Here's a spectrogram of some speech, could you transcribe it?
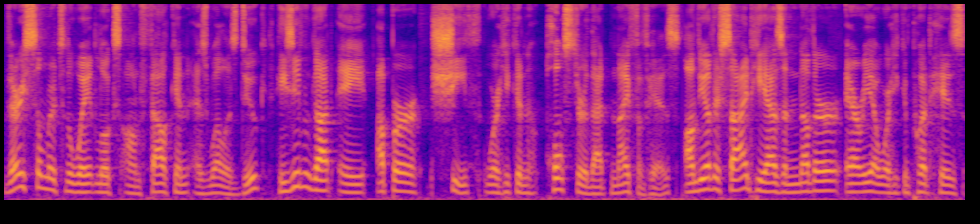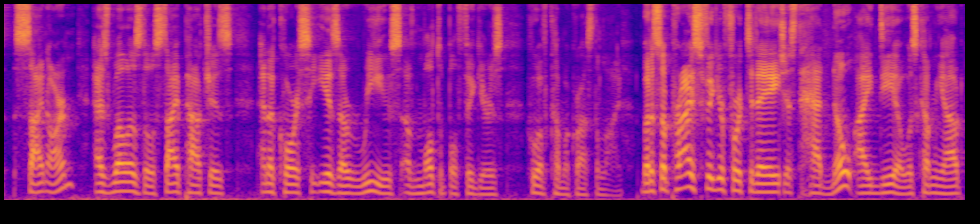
very similar to the way it looks on Falcon as well as Duke. He's even got a upper sheath where he can holster that knife of his. On the other side, he has another area where he can put his sidearm as well as those side pouches, and of course, he is a reuse of multiple figures who have come across the line. But a surprise figure for today just had no idea was coming out.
